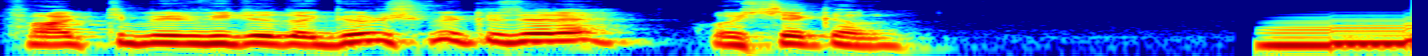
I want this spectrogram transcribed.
Farklı bir videoda görüşmek üzere. Hoşçakalın.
